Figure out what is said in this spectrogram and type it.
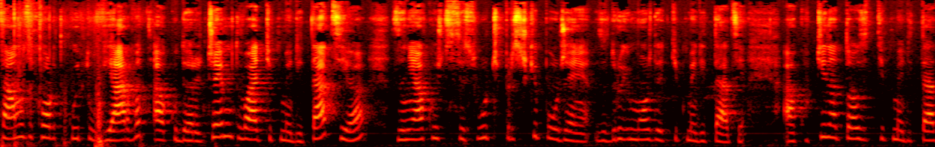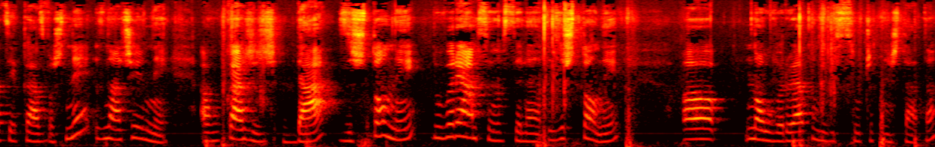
само за хората, които вярват, ако да речем това е тип медитация, за някой ще се случи при всички положения, за други може да е тип медитация. Ако ти на този тип медитация казваш не, значи е не. Ако кажеш да, защо не, доверявам се на Вселената, защо не, а, много вероятно да ви се случат нещата.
